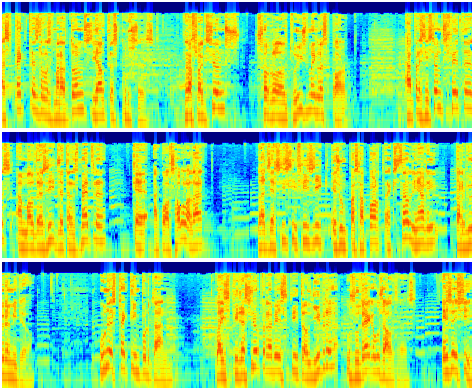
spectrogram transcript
aspectes de les maratons i altres curses, reflexions sobre l'altruisme i l'esport, apreciacions fetes amb el desig de transmetre que, a qualsevol edat, l'exercici físic és un passaport extraordinari per viure millor. Un aspecte important. La inspiració per haver escrit el llibre us ho dec a vosaltres. És així.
